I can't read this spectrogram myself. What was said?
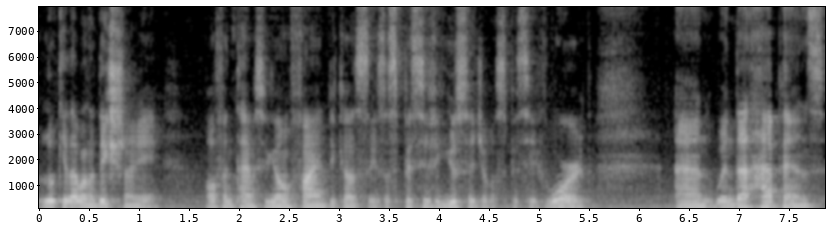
look it up on a dictionary, oftentimes you don't find because it's a specific usage of a specific word. And when that happens,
